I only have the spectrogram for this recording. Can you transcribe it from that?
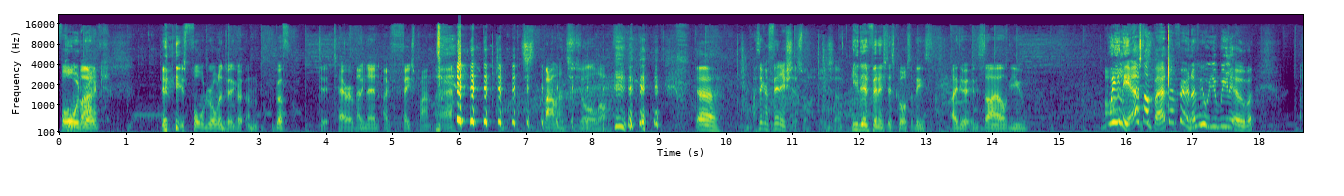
forward roll. you just forward roll into it and, we both did it terribly. and then I face plant there. just balance was all off. Uh, I think I finished this one at least. So. you did finish this course at least. I do it in style. You wheel it. That's not bad. Fair enough. You, you wheel it over.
